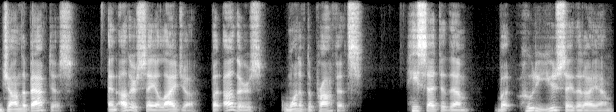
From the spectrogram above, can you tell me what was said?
John the Baptist, and others say Elijah, but others, one of the prophets. He said to them, But who do you say that I am?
